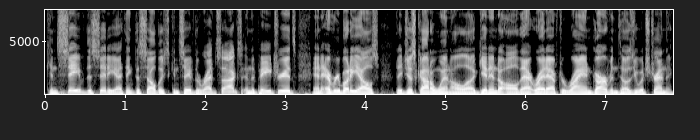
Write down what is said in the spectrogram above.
can save the city. I think the Celtics can save the Red Sox and the Patriots and everybody else. They just got to win. I'll uh, get into all that right after Ryan Garvin tells you what's trending.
